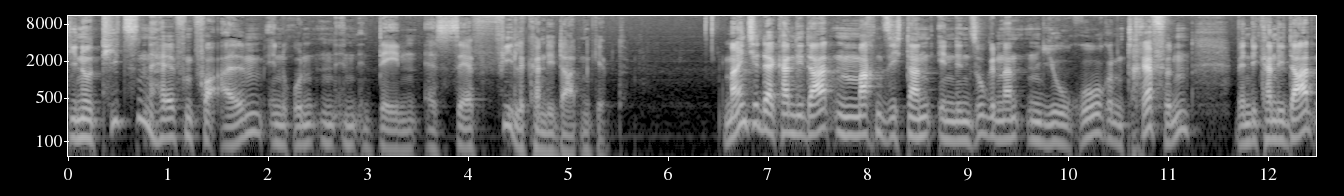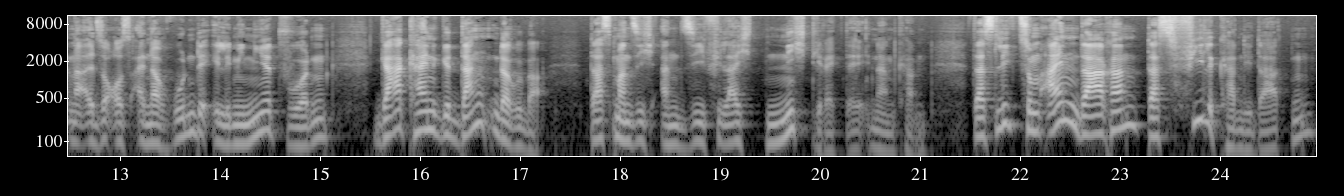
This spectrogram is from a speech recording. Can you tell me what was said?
Die Notizen helfen vor allem in Runden, in denen es sehr viele Kandidaten gibt. Manche der Kandidaten machen sich dann in den sogenannten Jurorentreffen, wenn die Kandidaten also aus einer Runde eliminiert wurden, gar keine Gedanken darüber, dass man sich an sie vielleicht nicht direkt erinnern kann. Das liegt zum einen daran, dass viele Kandidaten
